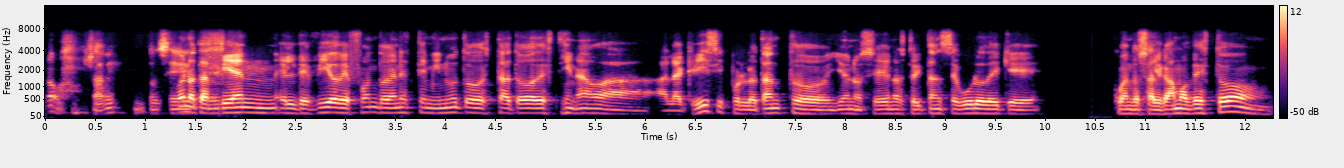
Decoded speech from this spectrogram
No, ¿sabes? Entonces... Bueno, también el desvío de fondos en este minuto está todo destinado a, a, la crisis, por lo tanto, yo no sé, no estoy tan seguro de que cuando salgamos de esto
